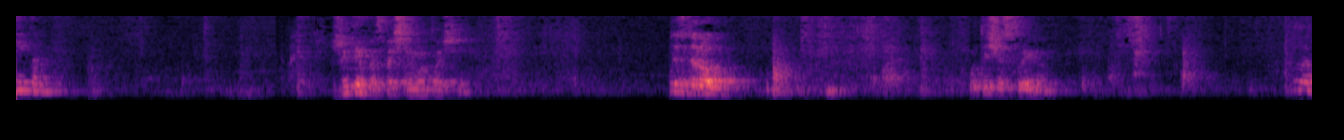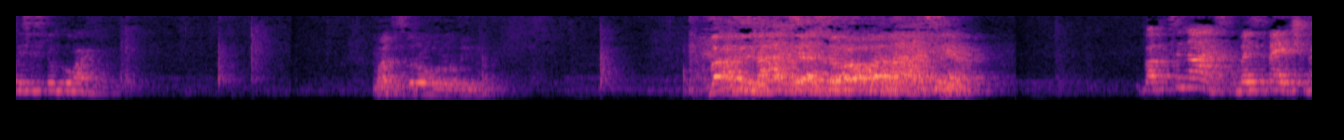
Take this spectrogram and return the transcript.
світом. Жити в безпечному оточенні. Бути здоровим. Бути щасливим. Володися спілкуванням. Мати здорову родину. Вакцинація! Безпечна,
